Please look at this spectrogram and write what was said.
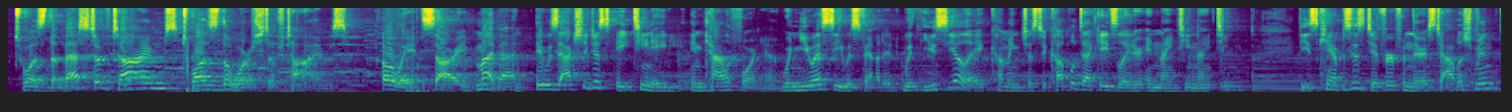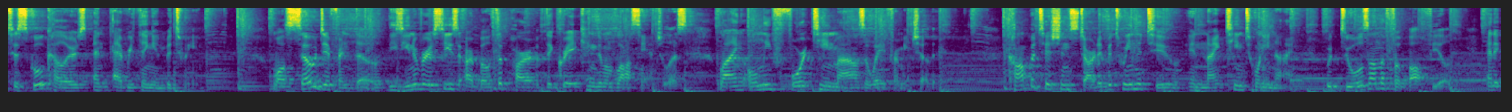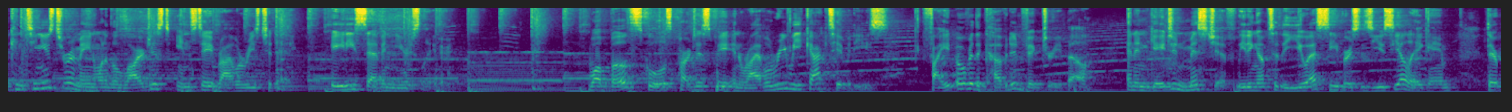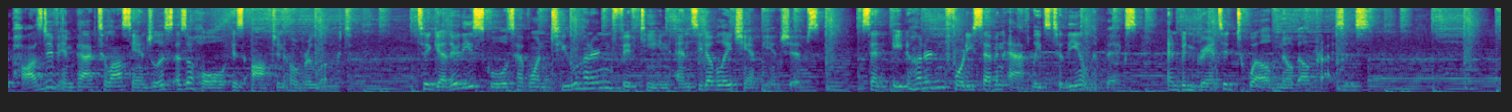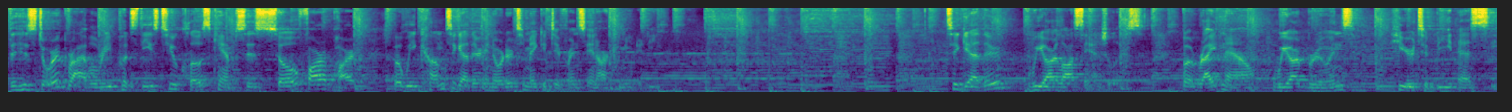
Twas the best of times, twas the worst of times. Oh, wait, sorry, my bad. It was actually just 1880 in California when USC was founded, with UCLA coming just a couple decades later in 1919. These campuses differ from their establishment to school colors and everything in between. While so different, though, these universities are both a part of the Great Kingdom of Los Angeles, lying only 14 miles away from each other. Competition started between the two in 1929 with duels on the football field, and it continues to remain one of the largest in state rivalries today, 87 years later. While both schools participate in rivalry week activities, fight over the coveted victory bell, and engage in mischief leading up to the USC versus UCLA game, their positive impact to Los Angeles as a whole is often overlooked. Together, these schools have won 215 NCAA championships, sent 847 athletes to the Olympics, and been granted 12 Nobel Prizes. The historic rivalry puts these two close campuses so far apart, but we come together in order to make a difference in our community. Together, we are Los Angeles. But right now, we are Bruins, here to beat SC.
